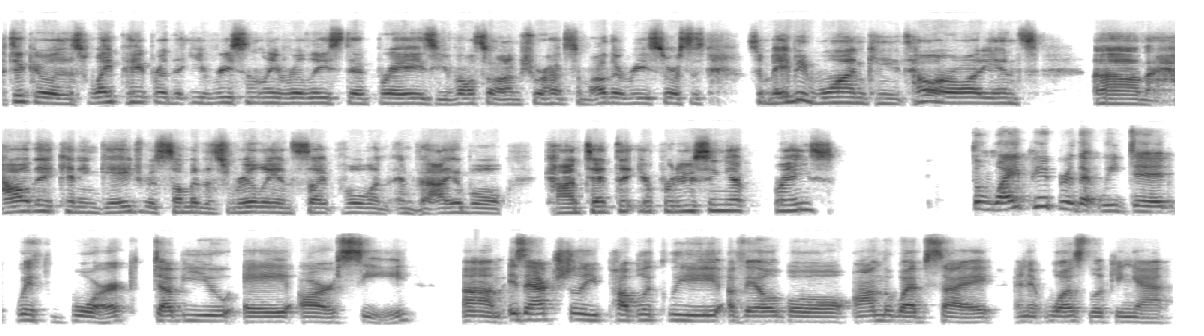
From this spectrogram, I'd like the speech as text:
particular this white paper that you've recently released at Braze. You've also, I'm sure, have some other resources. So maybe one, can you tell our audience um, how they can engage with some of this really insightful and, and valuable content that you're producing at Braze? The white paper that we did with WARC, W A R C, um, is actually publicly available on the website. And it was looking at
